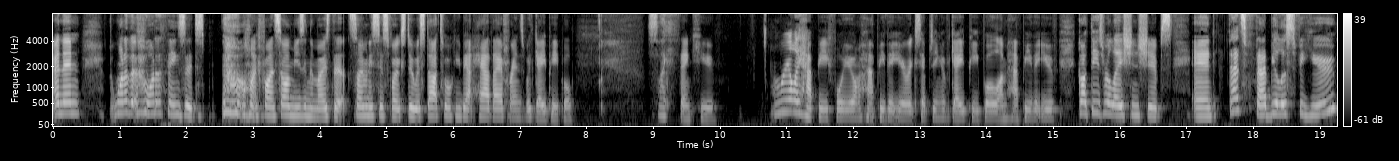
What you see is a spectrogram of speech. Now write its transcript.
And then one of the one of the things that just I find so amusing the most that so many cis folks do is start talking about how they are friends with gay people. It's like, thank you. I'm really happy for you. I'm happy that you're accepting of gay people. I'm happy that you've got these relationships, and that's fabulous for you.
